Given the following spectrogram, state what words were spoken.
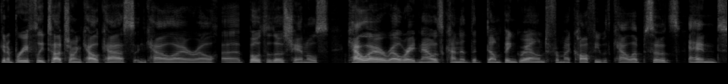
Gonna briefly touch on CalCast and Cal IRL. Uh, both of those channels. Cal IRL right now is kind of the dumping ground for my Coffee with Cal episodes and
